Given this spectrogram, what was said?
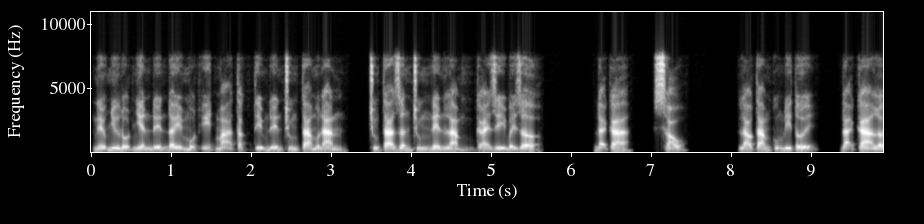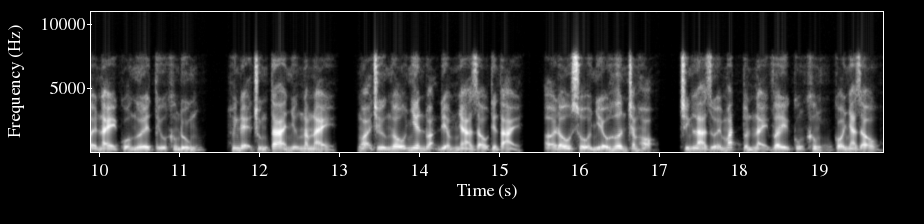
nếu như đột nhiên đến đây một ít mã tặc tìm đến chúng ta muốn ăn, chúng ta dân chúng nên làm cái gì bây giờ? Đại ca, 6. Lao Tam cũng đi tới, đại ca lời này của ngươi tiểu không đúng, huynh đệ chúng ta những năm này, ngoại trừ ngẫu nhiên đoạn điểm nhà giàu tiền tài, ở đâu sổ nhiều hơn trăm họ, chính là dưới mắt tuần này vây cũng không có nhà giàu,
